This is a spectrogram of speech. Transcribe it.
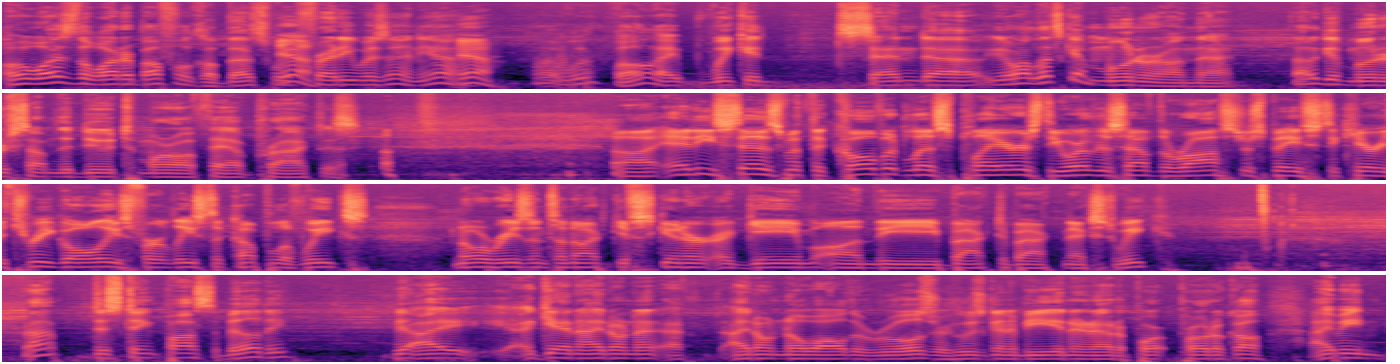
Oh, it was the Water Buffalo Club. That's what Yeah. Freddie was in. Yeah. Yeah. Oh, well, I, we could send. Uh, you know what? Let's get Mooner on that. That'll give Mooner something to do tomorrow if they have practice. Uh, Eddie says with the COVID list players, the Oilers have the roster space to carry three goalies for at least a couple of weeks. No reason to not give Skinner a game on the back-to-back next week. Ah, distinct possibility. Yeah, I again, I don't, uh, I don't know all the rules or who's going to be in and out of protocol. I mean,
